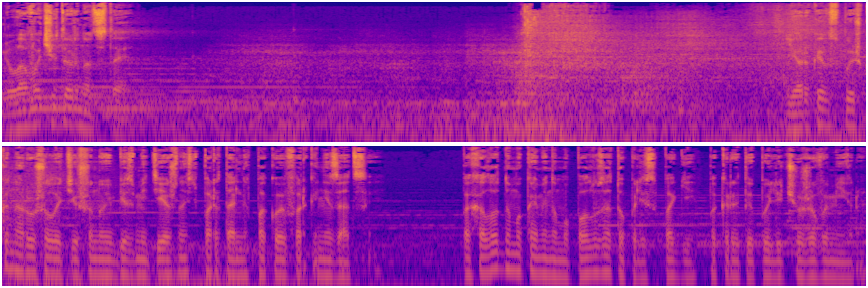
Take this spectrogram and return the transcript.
Глава 14 Яркая вспышка нарушила тишину и безмятежность портальных покоев организации. По холодному каменному полу затопали сапоги, покрытые пылью чужого мира.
